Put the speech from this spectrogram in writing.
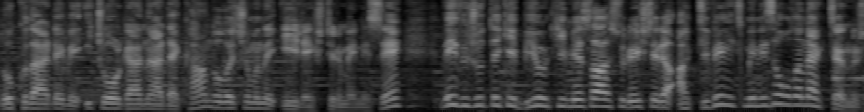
Dokularda ve iç organlarda kan dolaşımını iyileştirmenize ve vücuttaki biyokimyasal süreçleri aktive etmenize olanak tanır.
